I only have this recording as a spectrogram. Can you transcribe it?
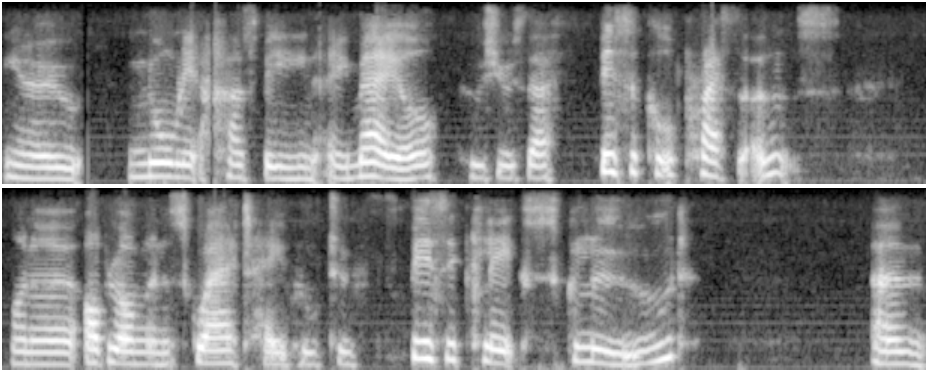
you know, normally it has been a male who's used their physical presence on an oblong and a square table to physically exclude um,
